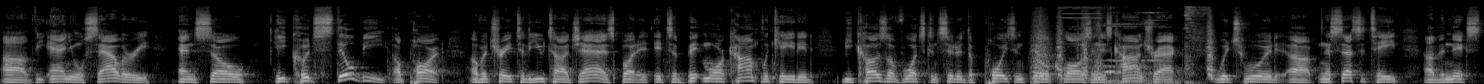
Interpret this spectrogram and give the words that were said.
uh, the annual salary. And so he could still be a part of a trade to the Utah Jazz, but it, it's a bit more complicated because of what's considered the poison pill clause in his contract, which would uh, necessitate uh, the Knicks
